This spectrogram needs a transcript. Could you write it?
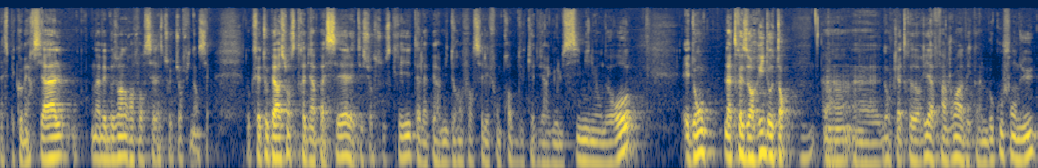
l'aspect commercial. On avait besoin de renforcer la structure financière. Donc cette opération s'est très bien passée. Elle a été sursouscrite. Elle a permis de renforcer les fonds propres de 4,6 millions d'euros. Et donc la trésorerie d'autant. Hein, euh, donc la trésorerie à fin juin avait quand même beaucoup fondu.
